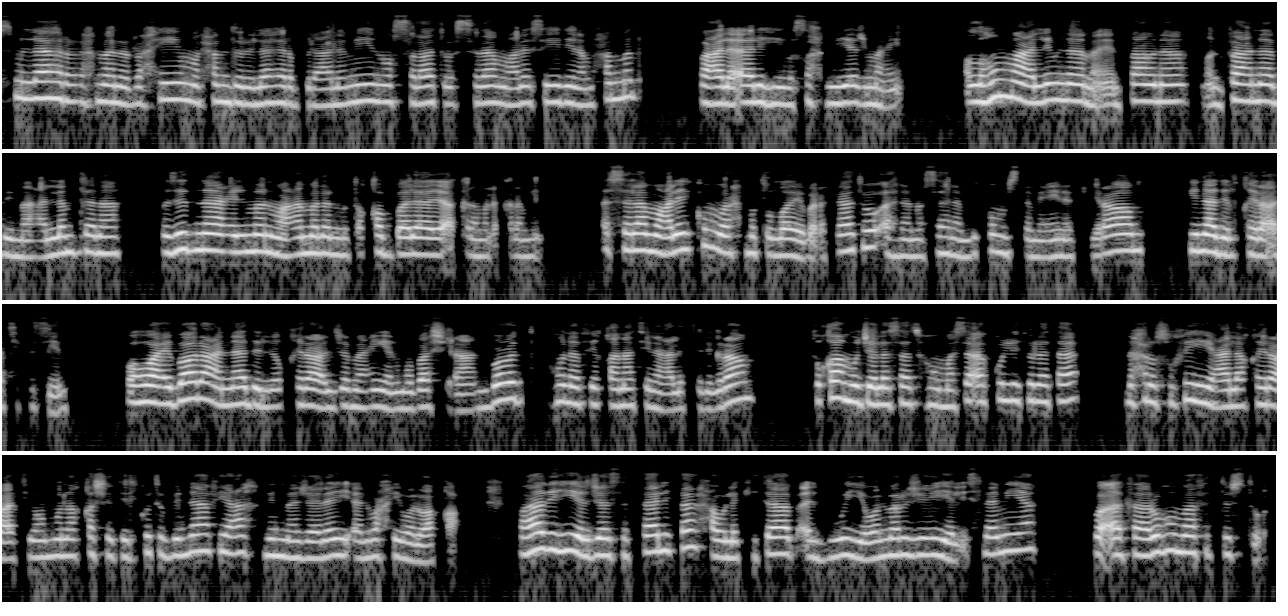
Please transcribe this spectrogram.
بسم الله الرحمن الرحيم والحمد لله رب العالمين والصلاة والسلام على سيدنا محمد وعلى آله وصحبه أجمعين. اللهم علمنا ما ينفعنا وانفعنا بما علمتنا وزدنا علما وعملا متقبلا يا أكرم الأكرمين. السلام عليكم ورحمة الله وبركاته. أهلا وسهلا بكم مستمعينا الكرام في نادي القراءة فسيل وهو عبارة عن نادي للقراءة الجماعية المباشرة عن بعد. هنا في قناتنا على التليجرام تقام جلساته مساء كل ثلاثاء نحرص فيه على قراءة ومناقشة الكتب النافعة من مجالي الوحي والواقع وهذه هي الجلسة الثالثة حول كتاب الهوية والمرجعية الإسلامية وآثارهما في الدستور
